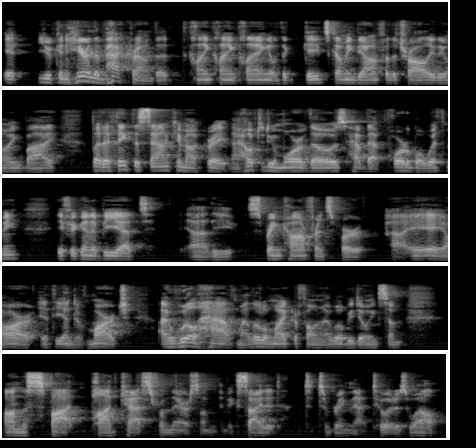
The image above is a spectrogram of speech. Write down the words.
it you can hear in the background the clang, clang, clang of the gates coming down for the trolley going by. But I think the sound came out great, and I hope to do more of those. Have that portable with me. If you're going to be at uh, the spring conference for uh, AAR at the end of March, I will have my little microphone. I will be doing some on the spot podcasts from there, so I'm excited to, to bring that to it as well.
